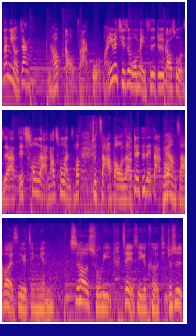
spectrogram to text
那你有这样然后搞砸过吗？因为其实我每次就是告诉我这样直接冲啦，然后冲完之后就砸爆这样。对，直接砸爆。我想砸爆也是一个经验，事后处理这也是一个课题，就是。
